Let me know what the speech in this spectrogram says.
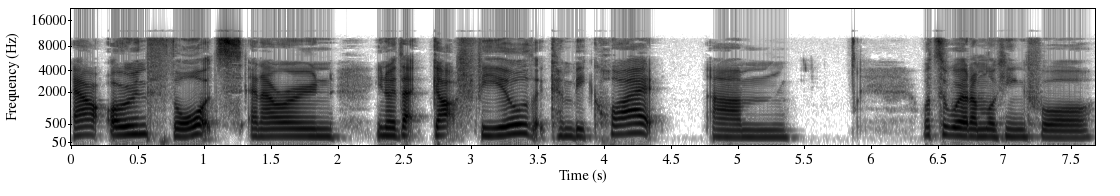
our own thoughts and our own, you know, that gut feel that can be quite, um, what's the word I'm looking for?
